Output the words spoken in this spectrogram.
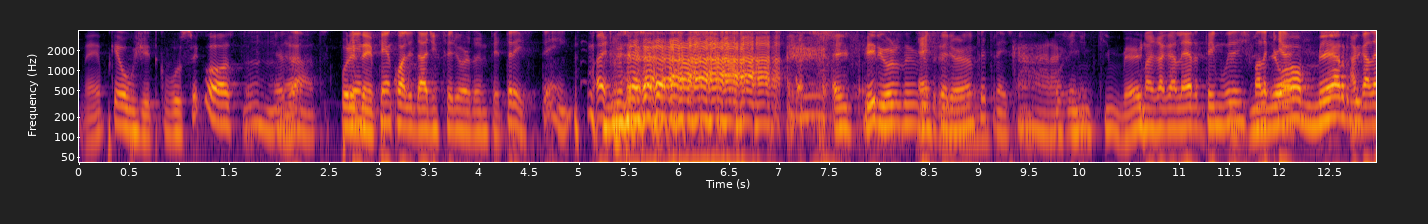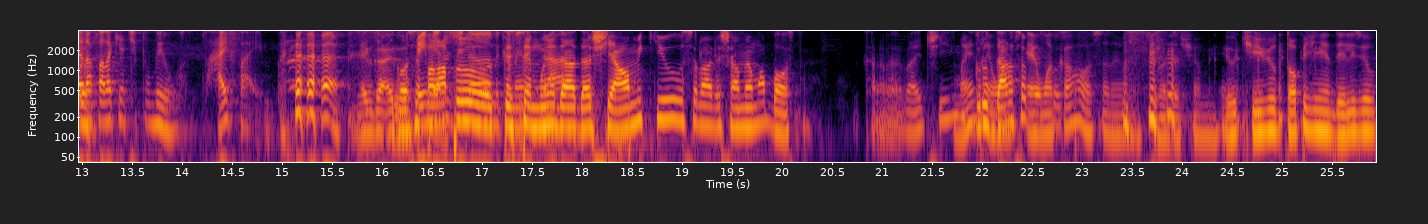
né? Porque é o jeito que você gosta. né? Exato. Por Tem- exemplo. Tem a qualidade inferior do MP3? Tem. Mas é inferior do MP3. é inferior ao MP3. cara, Caraca, que merda. Mas a galera, tem muita gente que fala que é. é uma merda, A galera então. fala que é tipo, meu, hi-fi. É igual, é você Tem falar pro menos da, da Xiaomi que o celular da Xiaomi é uma bosta. O cara vai- vai te Mas grudar é uma, no seu É uma pescoço. carroça, né? Eu tive o top de linha deles e eu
